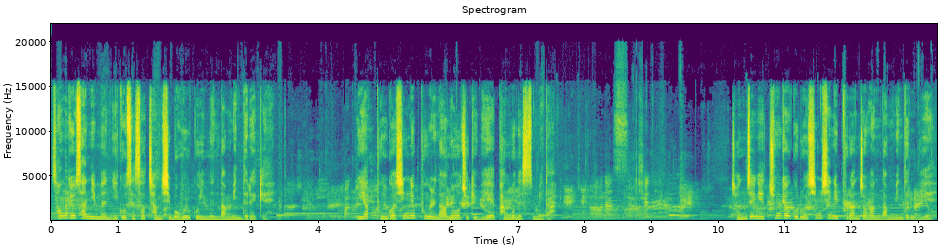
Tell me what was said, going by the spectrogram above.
선교사님은 이곳에서 잠시 머물고 있는 난민들에게 의약품과 식료품을 나누어 주기 위해 방문했습니다. 전쟁의 충격으로 심신이 불안정한 난민들을 위해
